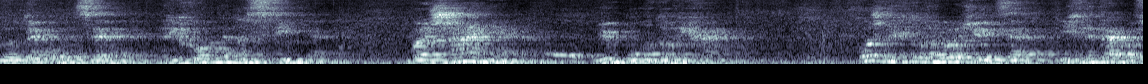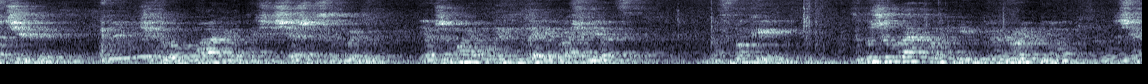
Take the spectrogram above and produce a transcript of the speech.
ми отримали це гріховне насліддя, бажання, любов до гріха. Кожен, хто народжується, їх не треба вчити, чи то обманювати, чи ще щось робити. Я вже маю малих дітей, я бачу, як це. Навпаки. Це дуже легко і природньо виходить.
